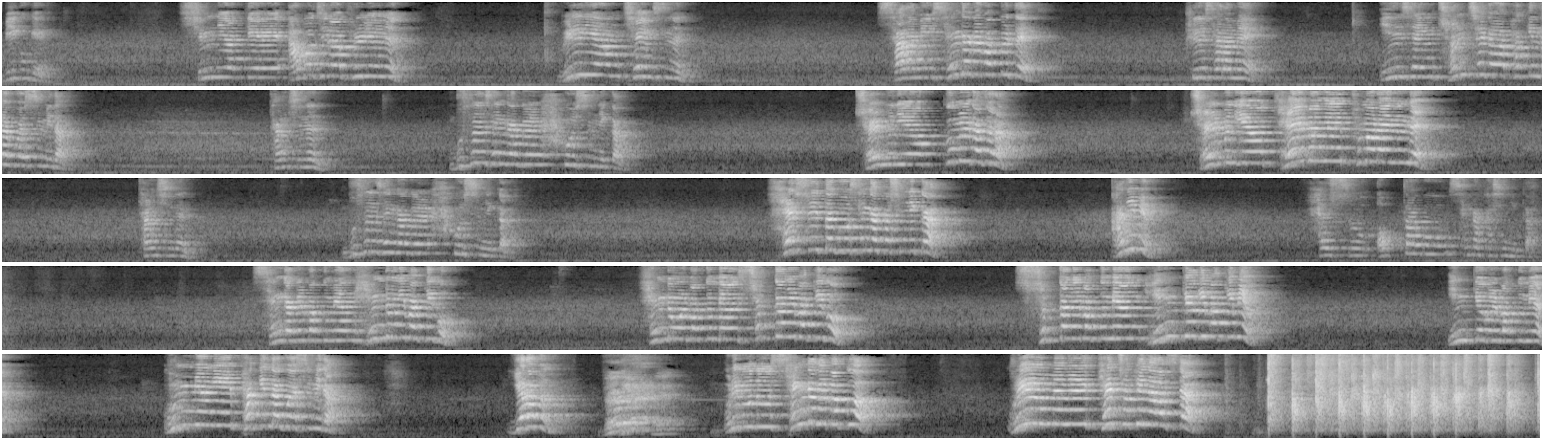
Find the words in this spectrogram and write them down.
미국의 심리학계의 아버지라 불리우는 윌리엄 제임스는 사람이 생각을 바꿀 때 그 사람의 인생 전체가 바뀐다고 했습니다. 당신은 무슨 생각을 하고 있습니까? 젊은이여 꿈을 가져라. 젊은이여 대망을 품어라 했는데 당신은 무슨 생각을 하고 있습니까? 할 수 있다고 생각하십니까? 아니면 할 수 없다고 생각하십니까? 생각을 바꾸면 행동이 바뀌고 행동을 바꾸면 습관이 바뀌고 습관을 바꾸면 인격이 바뀌며 인격을 바꾸면 bir daha.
